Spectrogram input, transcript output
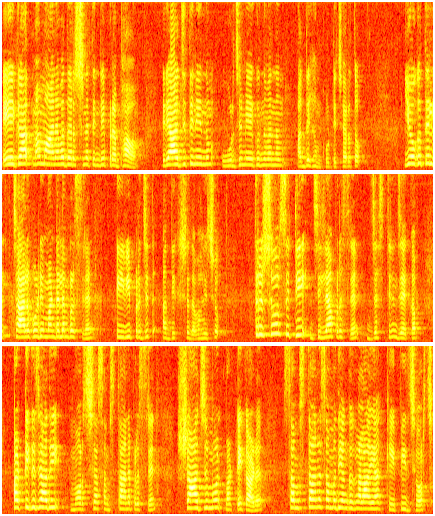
ഏകാത്മ മാനവ ദർശനത്തിന്റെ പ്രഭാവം രാജ്യത്തിനെന്നും ഊർജമേകുന്നുവെന്നും അദ്ദേഹം കൂട്ടിച്ചേർത്തു. യോഗത്തിൽ ചാലക്കുടി മണ്ഡലം പ്രസിഡന്റ് ടി വി പ്രജിത്ത് അധ്യക്ഷത വഹിച്ചു. തൃശൂർ സിറ്റി ജില്ലാ പ്രസിഡന്റ് ജസ്റ്റിൻ ജേക്കബ് പട്ടികജാതി മോർച്ച സംസ്ഥാന പ്രസിഡന്റ് ഷാജുമോൻ വട്ടേക്കാട് സംസ്ഥാന സമിതി അംഗങ്ങളായ K P George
